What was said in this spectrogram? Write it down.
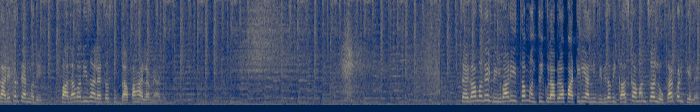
कार्यकर्त्यांमध्ये वादावादी झाल्याचं सुद्धा पाहायला मिळालं. जळगावमधील बिलवाडी इथं मंत्री गुलाबराव पाटील यांनी विविध विकास कामांचं लोकार्पण केलंय.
